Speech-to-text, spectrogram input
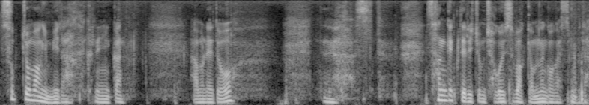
숲 조망입니다. 그러니까 아무래도 네, 상객들이 좀 적을 수밖에 없는 것 같습니다.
